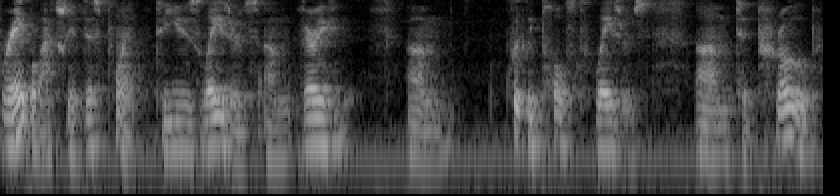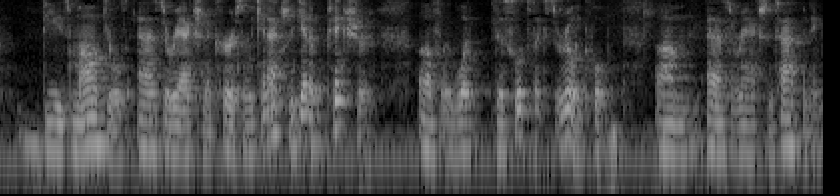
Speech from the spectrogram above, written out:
We're able actually at this point to use lasers, um, very um, quickly pulsed lasers, um, to probe these molecules as the reaction occurs. And we can actually get a picture of what this looks like. It's really cool um, as the reaction's happening.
